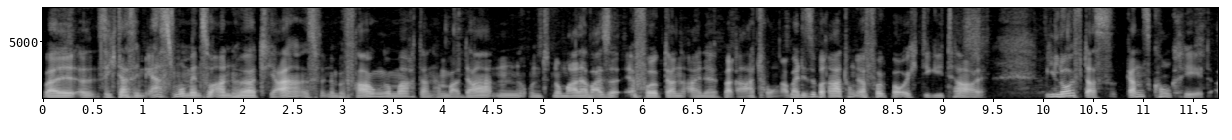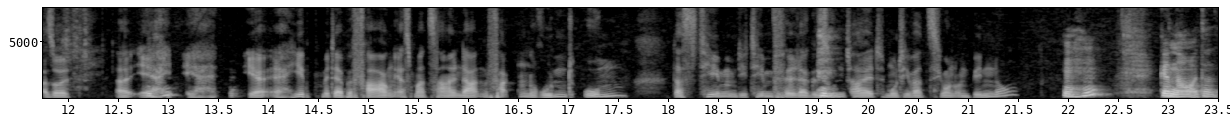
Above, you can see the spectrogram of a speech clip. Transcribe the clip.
weil äh, sich das im ersten Moment so anhört, ja, es wird eine Befragung gemacht, dann haben wir Daten und normalerweise erfolgt dann eine Beratung. Aber diese Beratung erfolgt bei euch digital. Wie läuft das ganz konkret? Also äh, er, Mhm. er, er erhebt mit der Befragung erstmal Zahlen, Daten, Fakten rund um das Themen, die Themenfelder Gesundheit, Motivation und Bindung. Mhm. Genau, das,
